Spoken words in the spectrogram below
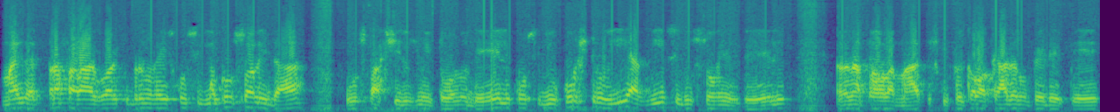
mas é para falar agora que Bruno Reis conseguiu consolidar os partidos no entorno dele, conseguiu construir a vice dos sonhos dele, Ana Paula Matos, que foi colocada no PDT,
